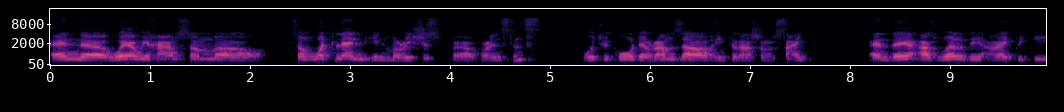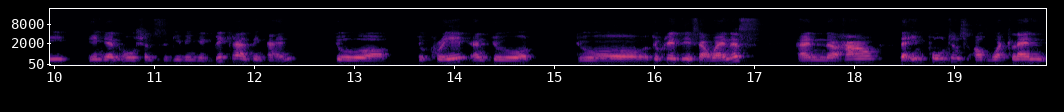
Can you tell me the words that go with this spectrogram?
and uh, where we have some, uh, some wetland in Mauritius, uh, for instance, which we call the Ramsar International Site. And there as well, the IPT Indian Oceans is giving a big helping hand to, uh, to create and to, to, to create this awareness and how the importance of wetland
